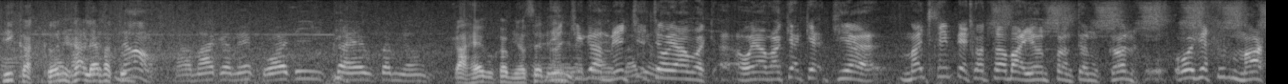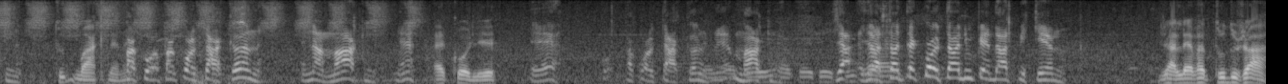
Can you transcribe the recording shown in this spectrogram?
pica a cana e já leva tudo. Não, A máquina mesmo corta e carrega o caminhão. Carrega o caminhão, você nem... antigamente você olhava, olhava que, que tinha mais de 100 pessoas trabalhando, plantando cana. Hoje é tudo máquina. Tudo máquina, né? Para cortar a cana, é na máquina, né? É colher. É, para cortar a cana, é máquina. Eu cortei Já, já está até cortado em pedaço pequeno, Já leva tudo já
